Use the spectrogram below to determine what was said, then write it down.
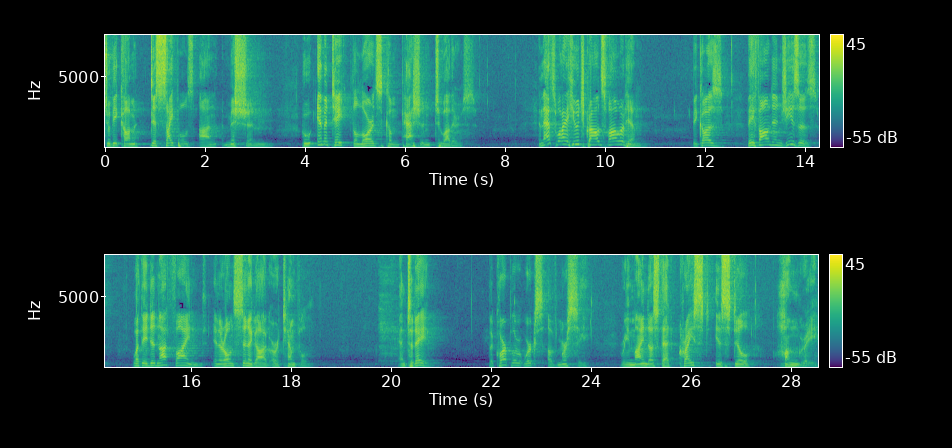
to become disciples on mission who imitate the Lord's compassion to others. And that's why huge crowds followed him, because they found in Jesus what they did not find in their own synagogue or temple. And today, the corporal works of mercy remind us that Christ is still hungry,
